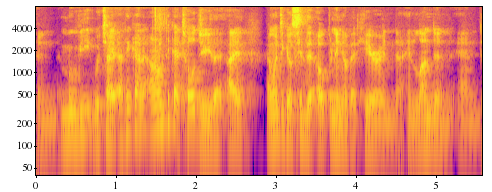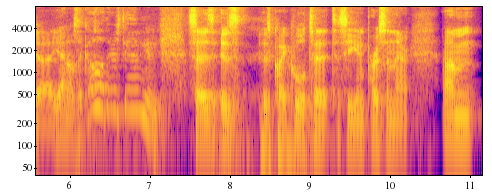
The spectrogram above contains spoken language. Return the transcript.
and a movie. Which I, I think I, I don't think I told you that I I went to go see the opening of it here in in London, and uh, yeah, and I was like, oh, there's Danny, and so it was it was quite cool to to see you in person there. Um,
